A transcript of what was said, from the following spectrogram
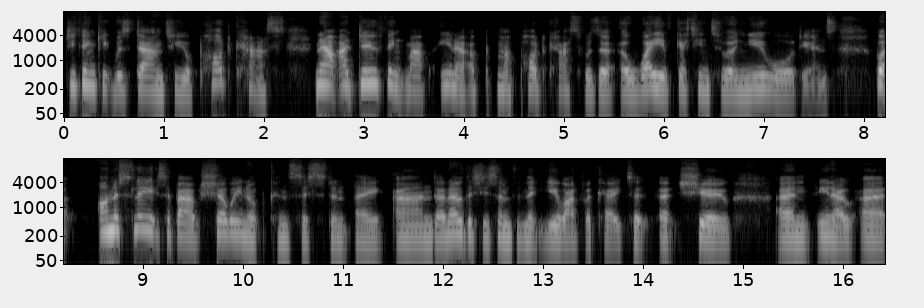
Do you think it was down to your podcast?" Now, I do think my, you know, my podcast was a, a way of getting to a new audience, but honestly it's about showing up consistently and i know this is something that you advocate at, at Shoo and you know uh,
